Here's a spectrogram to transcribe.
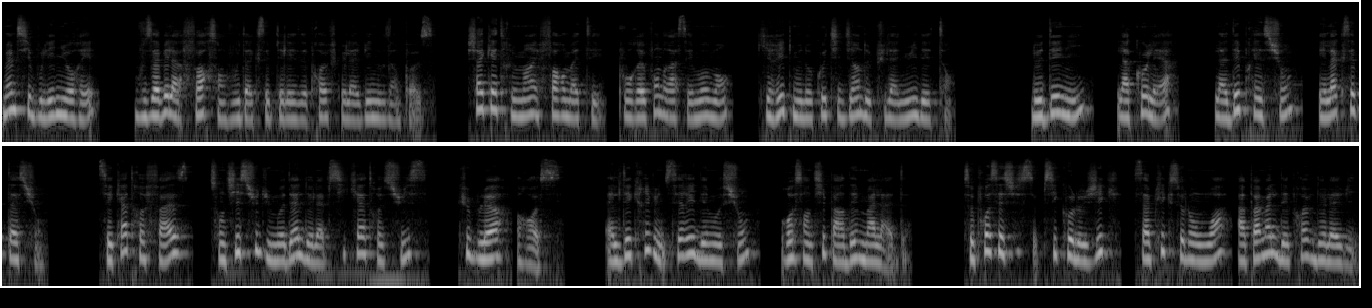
même si vous l'ignorez, vous avez la force en vous d'accepter les épreuves que la vie nous impose. Chaque être humain est formaté pour répondre à ces moments qui rythment nos quotidiens depuis la nuit des temps. Le déni, la colère, la dépression et l'acceptation. Ces quatre phases sont issues du modèle de la psychiatre suisse Kubler-Ross. Elles décrivent une série d'émotions ressenties par des malades. Ce processus psychologique s'applique selon moi à pas mal d'épreuves de la vie,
